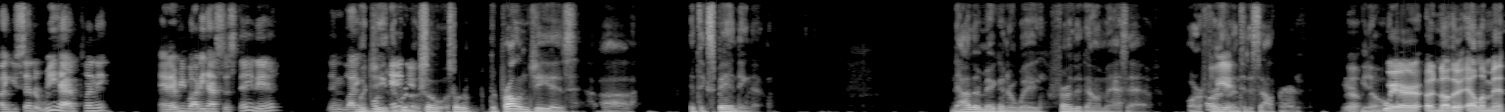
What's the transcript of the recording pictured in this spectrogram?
like you said, a rehab clinic, and everybody has to stay there, then like, but what G, the can real- you do? so so the, the problem G is uh it's expanding now. Now they're making their way further down Mass Ave or Oh, further yeah. into the South End. Yep. You know, where another element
